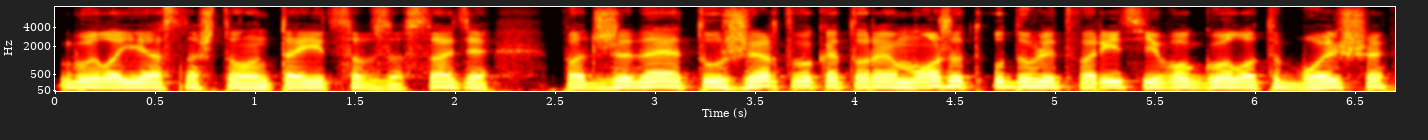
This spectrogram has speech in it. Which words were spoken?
Было ясно, что он таится в засаде, поджидая ту жертву, которая может удовлетворить его голод больше,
